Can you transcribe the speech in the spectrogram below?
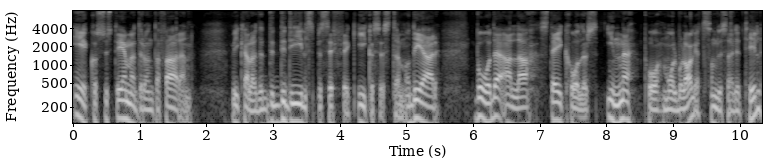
ekosystemet runt affären. Vi kallar det the deal specific ecosystem och det är både alla stakeholders inne på målbolaget som du säljer till.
